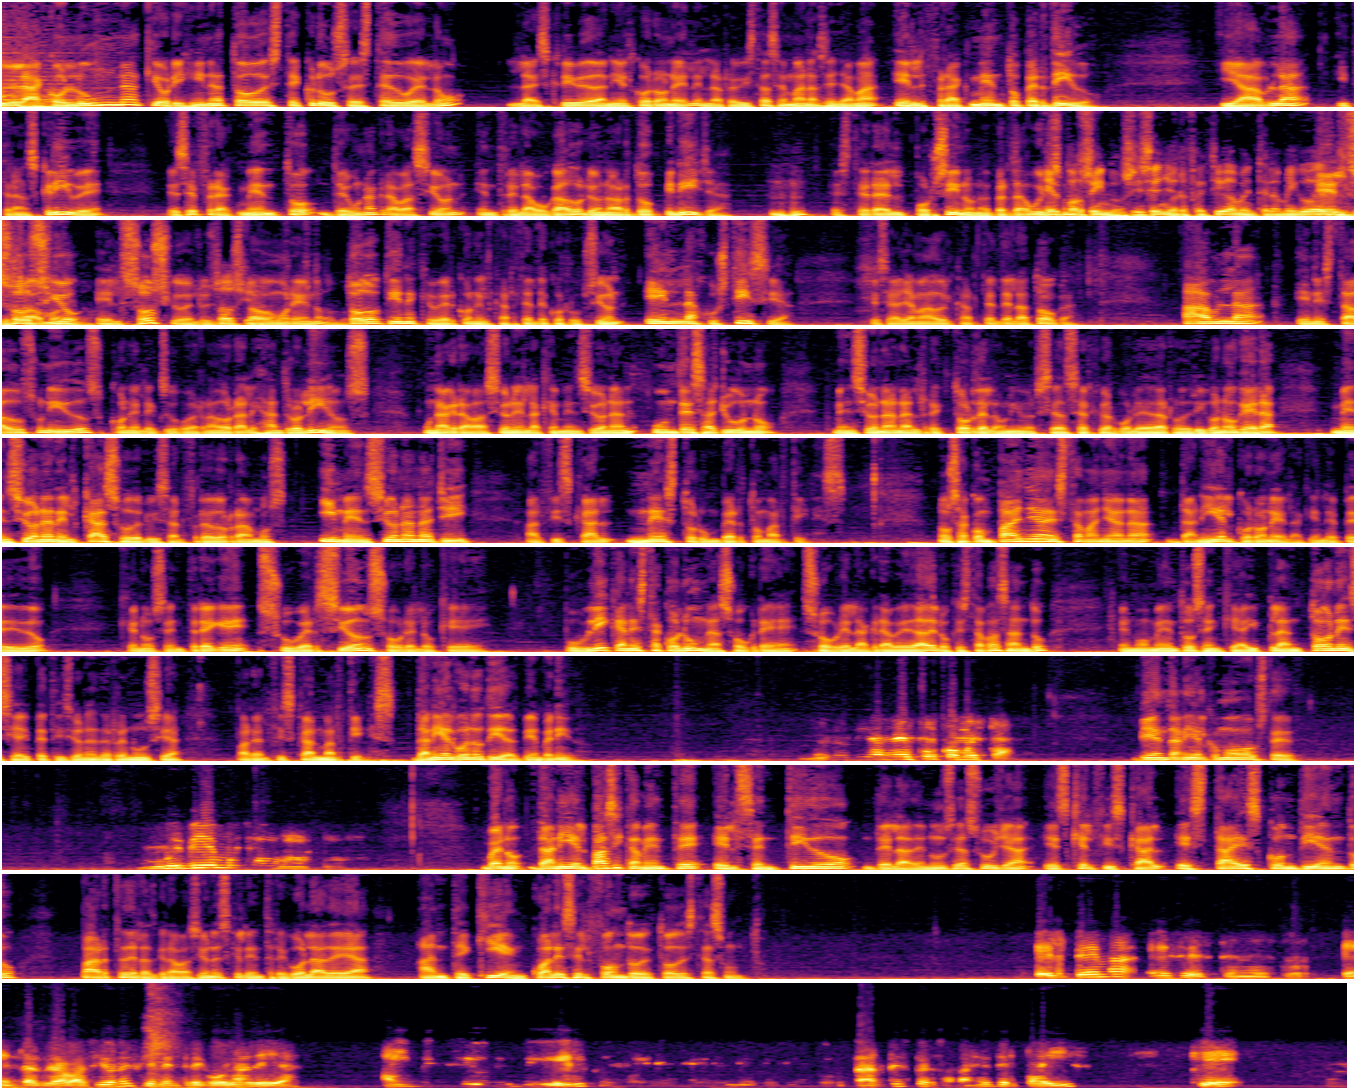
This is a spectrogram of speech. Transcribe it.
La columna que origina todo este cruce, este duelo, la escribe Daniel Coronel en la revista Semana, se llama El Fragmento Perdido. Y habla y transcribe ese fragmento de una grabación entre el abogado Leonardo Pinilla. Este era el porcino, ¿no es verdad, Wilson? El porcino, sí, señor, efectivamente, el amigo de el Luis Gustavo socio, Moreno. el socio de Luis Socio Gustavo de Luis Moreno. Gustavo Moreno. Todo tiene que ver con el cartel de corrupción en la justicia, que se ha llamado el cartel de la toga. Habla en Estados Unidos con el exgobernador Alejandro Líos, una grabación en la que mencionan un desayuno, mencionan al rector de la Universidad Sergio Arboleda, Rodrigo Noguera, mencionan el caso de Luis Alfredo Ramos y mencionan allí al fiscal Néstor Humberto Martínez. Nos acompaña esta mañana Daniel Coronel, a quien le he pedido que nos entregue su versión sobre lo que publica en esta columna sobre, sobre la gravedad de lo que está pasando en momentos en que hay plantones y hay peticiones de renuncia para el fiscal Martínez. Daniel, buenos días, bienvenido. Buenos días, Néstor, ¿cómo está? Bien, Daniel, ¿cómo va usted? Muy bien, muchas gracias. Bueno, Daniel, básicamente el sentido de la denuncia suya es que el fiscal está escondiendo parte de las grabaciones que le entregó la DEA. ¿Ante quién? ¿Cuál es el fondo de todo este asunto? El tema es este, Néstor. En las grabaciones que le entregó la DEA, hay menciones de él, como hay menciones de otros importantes personajes del país, que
